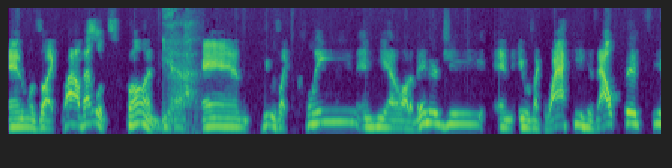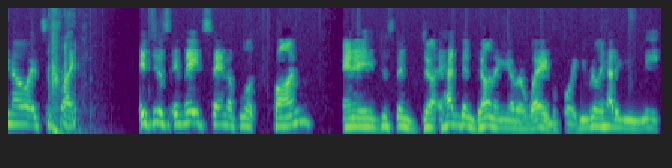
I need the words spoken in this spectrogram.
and was like, "Wow, that looks fun." Yeah. And he was like clean, and he had a lot of energy, and it was like wacky. His outfits, you know, it's just like it just it made stand up look fun, and it had just been done, it hadn't been done any other way before. He really had a unique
